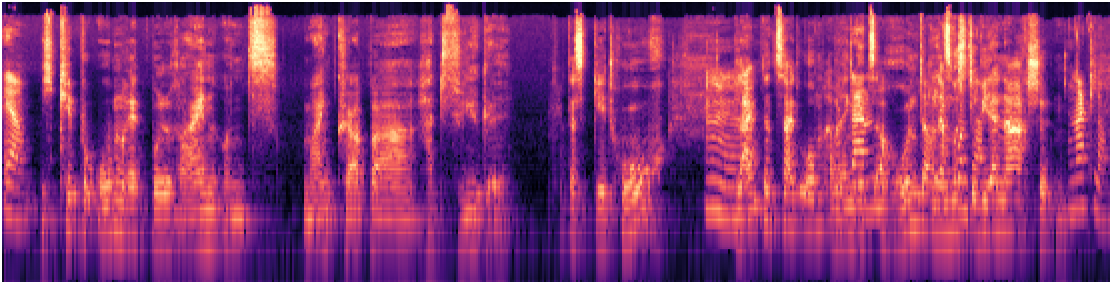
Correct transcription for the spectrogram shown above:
Ja. Ich kippe oben Red Bull rein und mein Körper hat Flügel. Das geht hoch, mhm. bleibt eine Zeit oben, aber und dann, dann geht's auch runter und dann musst runter. du wieder nachschütten. Na klar.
